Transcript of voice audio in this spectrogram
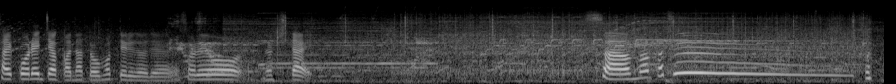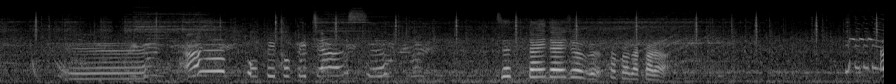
最高連チャンかなと思ってるのでそれを抜きたい。さあマパチえー、あーポピポピチャンス。絶対大丈夫。パパだから。こ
